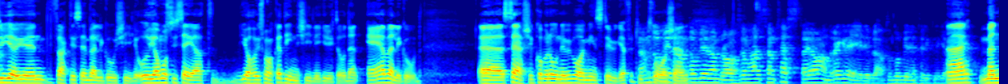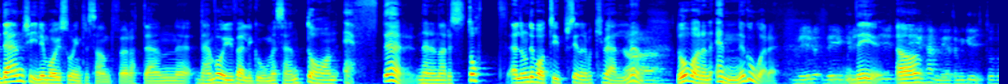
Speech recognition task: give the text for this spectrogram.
Du gör ju en, faktiskt en väldigt god chili. Och jag måste ju säga att jag har ju smakat din chiligryta och den är väldigt god. Eh, särskilt kommer du ihåg när vi var i min stuga för typ två år sedan. då blir den bra. Sen, sen testar jag andra grejer ibland och då blir det inte riktigt lika Nej, men den chilin var ju så intressant för att den, eh, den var ju väldigt god men sen dagen efter när den hade stått eller om det var typ senare på kvällen Ja, ja. Då var den ännu godare Det är, det är, gry- Det- det är, ja. det är hemligheter med grytor.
